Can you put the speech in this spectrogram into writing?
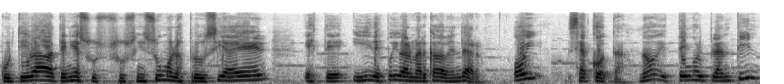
cultivaba, tenía sus, sus insumos, los producía él, este, y después iba al mercado a vender. Hoy se acota, ¿no? Tengo el plantín,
